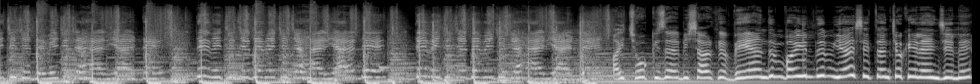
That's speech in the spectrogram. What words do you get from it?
yerde Deve cüce deve cüce her yerde Deve cüce deve cüce her yerde Deve cüce deve cüce her yerde Ay çok güzel bir şarkı. Beğendim, bayıldım. Gerçekten çok eğlenceli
